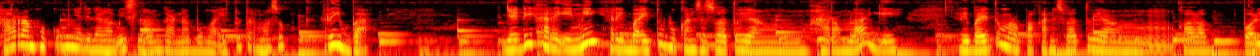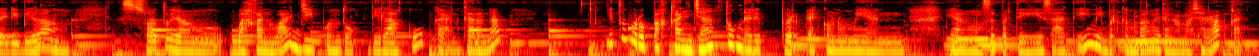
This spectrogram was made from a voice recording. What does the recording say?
haram hukumnya di dalam Islam karena bunga itu termasuk riba. Jadi hari ini riba itu bukan sesuatu yang haram lagi. Riba itu merupakan sesuatu yang kalau boleh dibilang sesuatu yang bahkan wajib untuk dilakukan karena itu merupakan jantung dari perekonomian yang seperti saat ini berkembang di tengah masyarakat.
